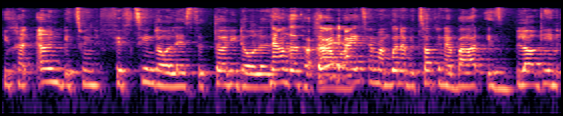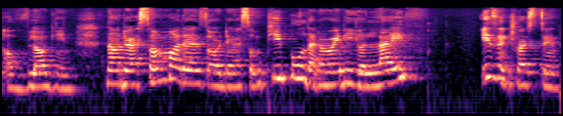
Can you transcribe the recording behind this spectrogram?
you can earn between $15 to $30 now the third hour. item i'm going to be talking about is blogging or vlogging now there are some mothers or there are some people that already your life is interesting.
